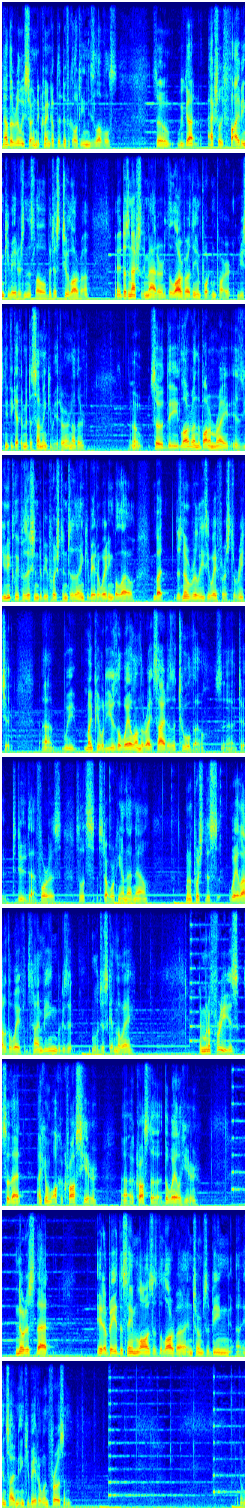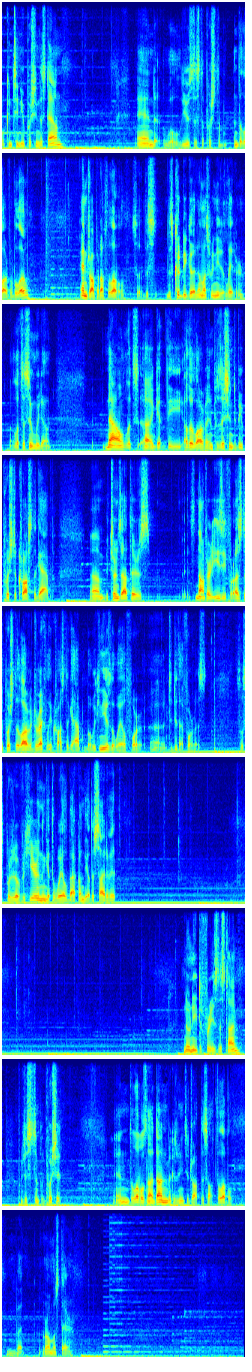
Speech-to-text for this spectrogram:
Now they're really starting to crank up the difficulty in these levels. So we've got actually five incubators in this level, but just two larvae. And it doesn't actually matter. The larvae are the important part. We just need to get them into some incubator or another. So the larva on the bottom right is uniquely positioned to be pushed into the incubator waiting below, but there's no real easy way for us to reach it. Uh, we might be able to use the whale on the right side as a tool though so, uh, to, to do that for us. So let's start working on that now. I'm going to push this whale out of the way for the time being because it will just get in the way. I'm going to freeze so that I can walk across here, uh, across the, the whale here. Notice that it obeyed the same laws as the larva in terms of being uh, inside an incubator when frozen. And we'll continue pushing this down. And we'll use this to push the, the larva below and drop it off the level. So this this could be good unless we need it later. Let's assume we don't. Now let's uh, get the other larva in position to be pushed across the gap. Um, it turns out there's it's not very easy for us to push the larva directly across the gap, but we can use the whale for uh, to do that for us. So let's put it over here and then get the whale back on the other side of it. No need to freeze this time. We just simply push it. And the level's not done because we need to drop this off the level. But we're almost there.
